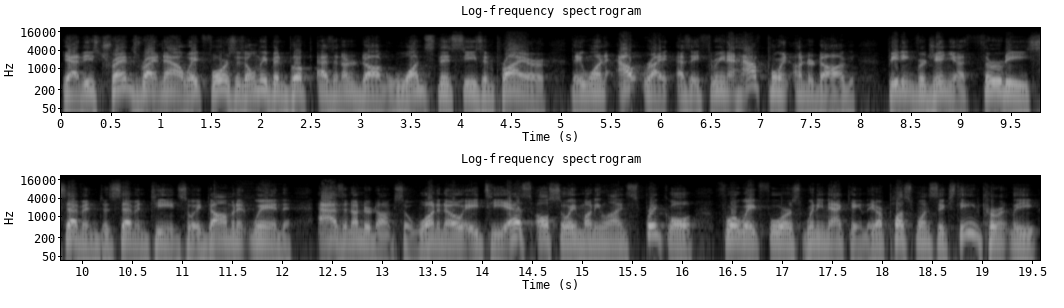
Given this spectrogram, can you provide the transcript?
Yeah, these trends right now. Wake Forest has only been booked as an underdog once this season prior. They won outright as a three and a half point underdog beating Virginia 37 to 17. So a dominant win as an underdog. So 1 0 ATS, also a money line sprinkle for Wake Forest winning that game. They are plus 116 currently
